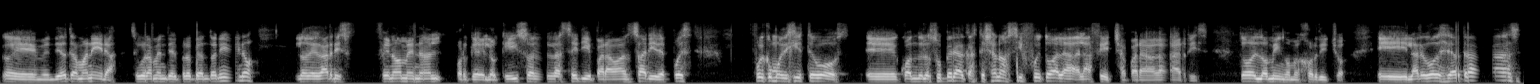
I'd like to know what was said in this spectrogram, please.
de otra manera, seguramente el propio Antonino, lo de Garris fenomenal, porque lo que hizo en la serie para avanzar y después fue como dijiste vos, eh, cuando lo supera Castellano, así fue toda la, fecha para Garris, todo el domingo, mejor dicho. Eh, largó desde atrás,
